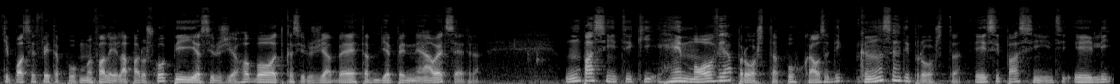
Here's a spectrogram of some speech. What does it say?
Que pode ser feita por, como eu falei, laparoscopia, cirurgia robótica, cirurgia aberta, via perineal, etc. Um paciente que remove a próstata por causa de câncer de próstata, esse paciente, ele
